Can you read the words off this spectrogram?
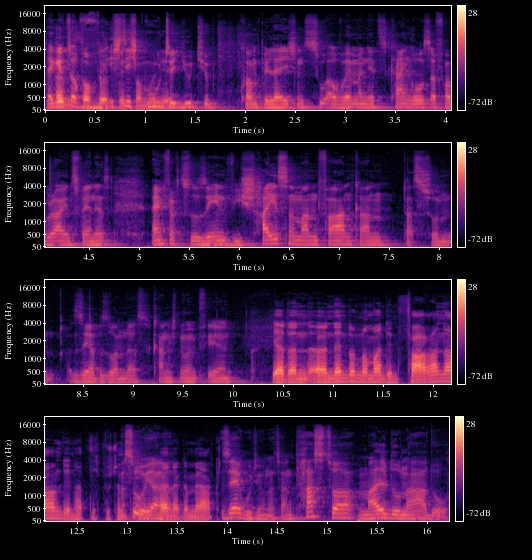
Da gibt es auch richtig gute YouTube-Compilations zu, auch wenn man jetzt kein großer Formel 1-Fan ist. Einfach zu sehen, wie scheiße man fahren kann, das ist schon sehr besonders. Kann ich nur empfehlen. Ja, dann äh, nenn doch nochmal den Fahrernamen, den hat sich bestimmt so, ja. keiner gemerkt. Sehr gut, Jonathan. Pastor Maldonado.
